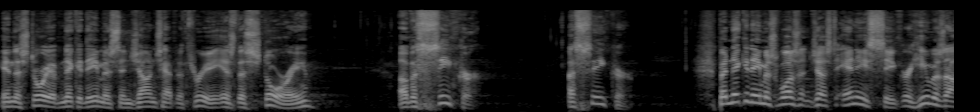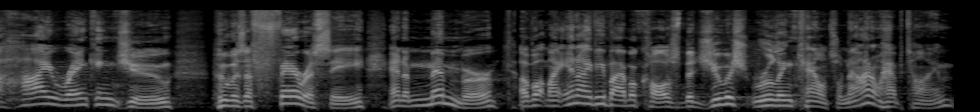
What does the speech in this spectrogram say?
in the story of Nicodemus in John chapter 3 is the story of a seeker. A seeker. But Nicodemus wasn't just any seeker, he was a high ranking Jew who was a Pharisee and a member of what my NIV Bible calls the Jewish ruling council. Now, I don't have time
